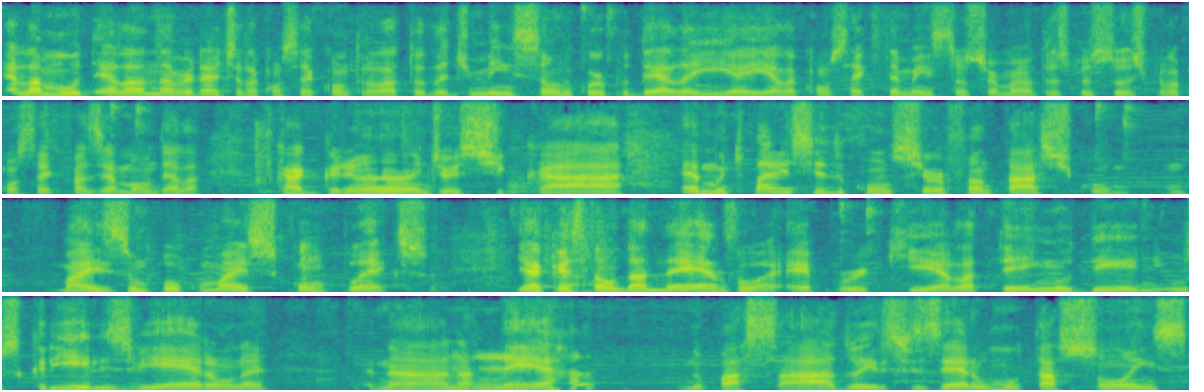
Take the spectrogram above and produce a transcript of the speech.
Ela muda, ela na verdade ela consegue controlar toda a dimensão do corpo dela e aí ela consegue também se transformar em outras pessoas. Tipo, ela consegue fazer a mão dela ficar grande ou esticar. É muito parecido com o Senhor Fantástico, mas um pouco mais complexo. E a tá. questão da névoa é porque ela tem o DNA, os Kree, eles vieram, né, na, uhum. na Terra no passado, eles fizeram mutações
